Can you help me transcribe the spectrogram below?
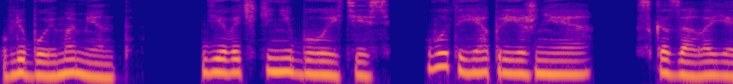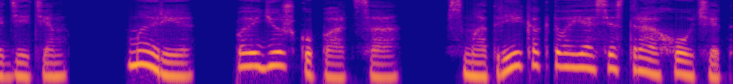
в любой момент. «Девочки, не бойтесь, вот и я прежняя», — сказала я детям. «Мэри, пойдешь купаться? Смотри, как твоя сестра хочет.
